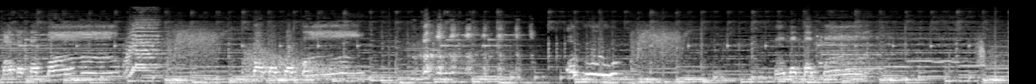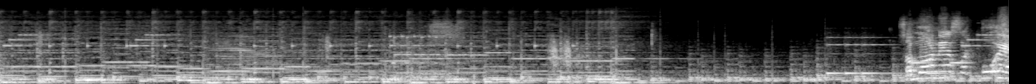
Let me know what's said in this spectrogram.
Papa papa. Papa papa. Aduh. Papa papa. Semuanya sekue,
